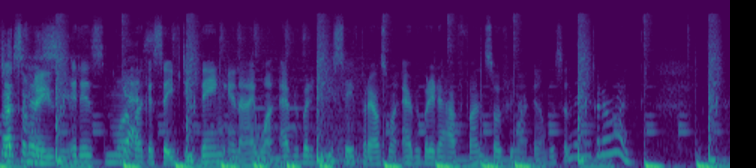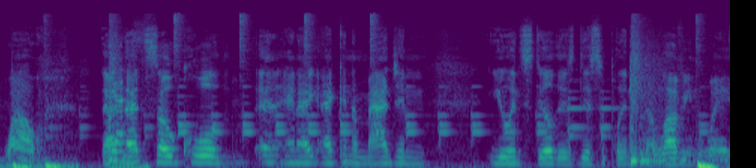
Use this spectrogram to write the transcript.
That's just 'cause amazing. It is more of like a safety thing, and I want everybody to be safe, but I also want everybody to have fun. So if you're not going to listen, then you're going to run. Wow, that Yes. that's so cool, and, and I I can imagine you instill this discipline in a loving way.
